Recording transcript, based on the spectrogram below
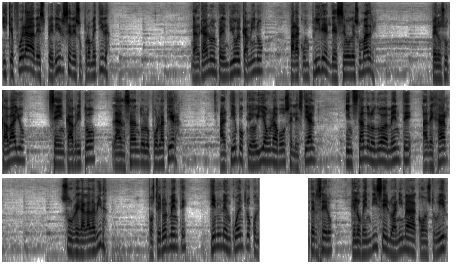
y que fuera a despedirse de su prometida. Galgano emprendió el camino para cumplir el deseo de su madre, pero su caballo se encabritó lanzándolo por la tierra, al tiempo que oía una voz celestial instándolo nuevamente a dejar su regalada vida. Posteriormente, tiene un encuentro con tercero que lo bendice y lo anima a construir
